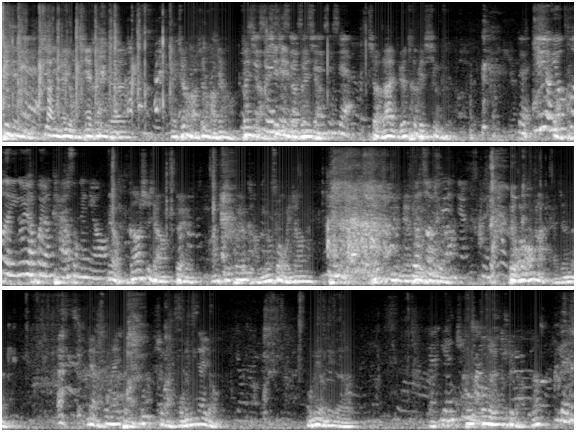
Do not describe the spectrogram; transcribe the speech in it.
谢谢你，谢谢你的勇气和你的，哎，真好，真好，真好，分享，谢谢谢谢你的分享谢谢谢，谢谢。是，让你觉得特别幸福。对，也有优酷的一个月会员卡要送给你哦没。有，刚刚是想对，好像是会员卡能送我一张吗？免免费有送我作者，对，对我老买啊，真的。没有送他一本书是吧？我们应该有，我们有那个。工原著工作人员都睡着了啊。原著。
